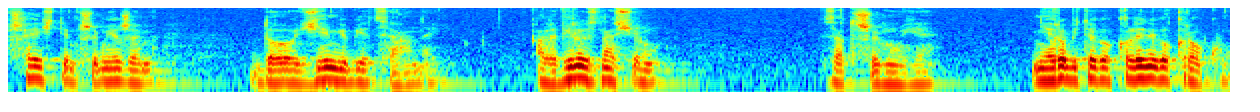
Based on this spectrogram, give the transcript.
Przejść tym przymierzem do ziemi obiecanej. Ale wielu z nas się zatrzymuje. Nie robi tego kolejnego kroku.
